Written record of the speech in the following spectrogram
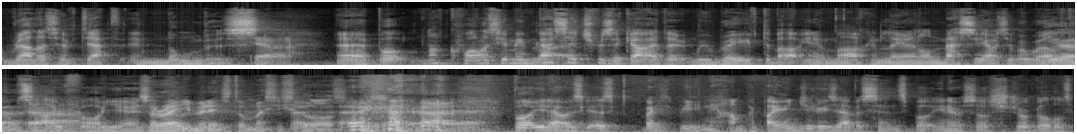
relative depth in numbers. Yeah. Uh, but not quality. I mean, Besic was a guy that we raved about, you know, Mark and Lionel Messi out of a World Yeah. Cup side Yeah. four years for ago. 80 minutes till Messi scores. But you know, has, has basically been hampered by injuries ever since. But you know, sort of struggled.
